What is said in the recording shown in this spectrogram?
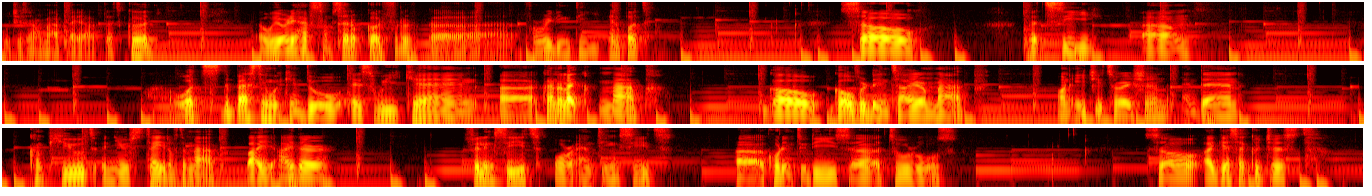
which is our map layout. That's good. Uh, we already have some setup code for the, uh, for reading the input. So let's see. Um, what's the best thing we can do is we can uh, kind of like map go go over the entire map on each iteration and then compute a new state of the map by either filling seats or emptying seats uh, according to these uh, two rules. So I guess I could just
